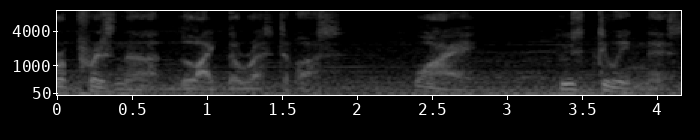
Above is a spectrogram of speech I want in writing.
You're a prisoner like the rest of us. Why? Who's doing this?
